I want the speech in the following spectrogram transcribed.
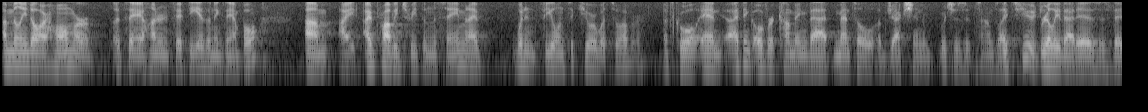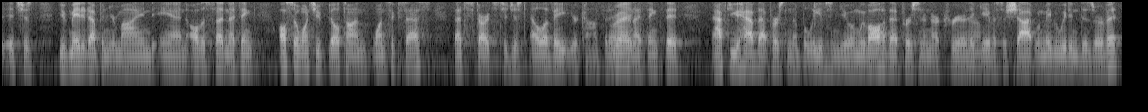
a million dollar home or let's say 150 as an example. Um, I, I'd probably treat them the same and I wouldn't feel insecure whatsoever. That's cool. And I think overcoming that mental objection, which is, it sounds like It's huge. really that is, is that it's just, you've made it up in your mind. And all of a sudden, I think also once you've built on one success, that starts to just elevate your confidence. Right. And I think that after you have that person that believes in you, and we've all had that person in our career that gave us a shot when maybe we didn't deserve it.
